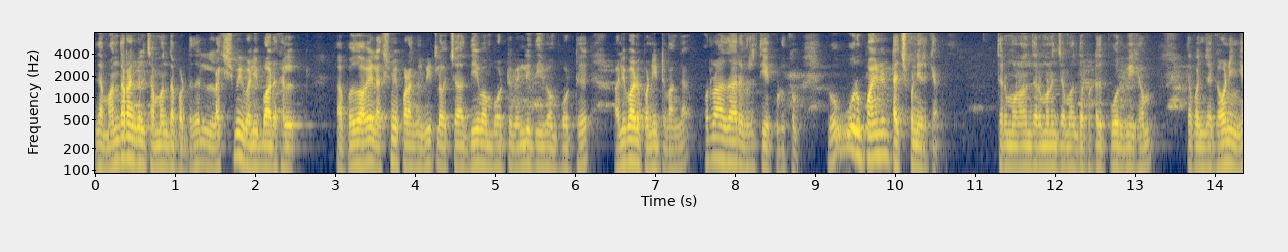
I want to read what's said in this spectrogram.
இந்த மந்திரங்கள் சம்மந்தப்பட்டது லக்ஷ்மி வழிபாடுகள் பொதுவாகவே லக்ஷ்மி படங்கள் வீட்டில் வச்சா தீபம் போட்டு வெள்ளி தீபம் போட்டு வழிபாடு பண்ணிட்டு வாங்க. பொருளாதார விருத்தியை கொடுக்கும். ஒவ்வொரு பாயிண்ட்டும் டச் பண்ணியிருக்கேன். திருமணம் திருமணம் சம்மந்தப்பட்டது பூர்வீகம் இதை கொஞ்சம் கவனிங்க.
